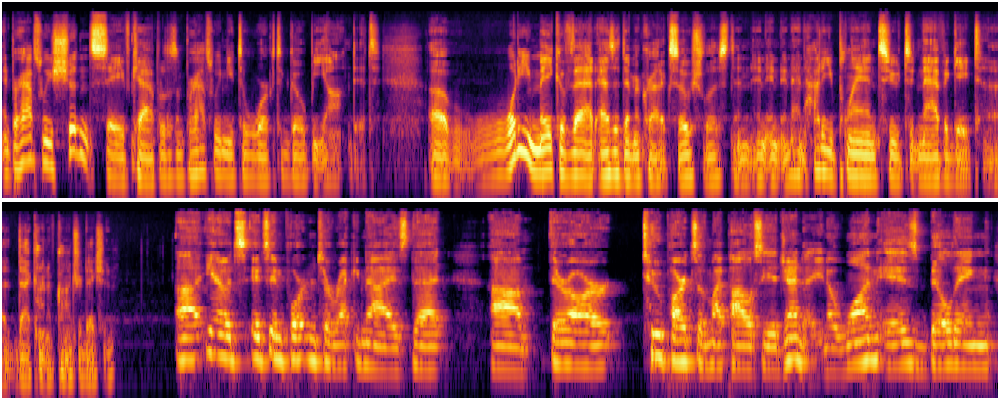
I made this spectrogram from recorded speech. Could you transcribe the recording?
And perhaps we shouldn't save capitalism. Perhaps we need to work to go beyond it. Uh, what do you make of that as a democratic socialist, and, and, and how do you plan to to navigate uh, that kind of contradiction? Uh, you know, it's it's important to recognize that um, there are two parts of my policy agenda. You know, one is building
